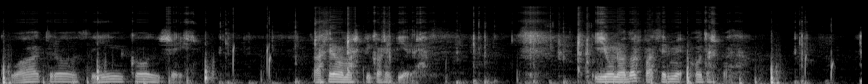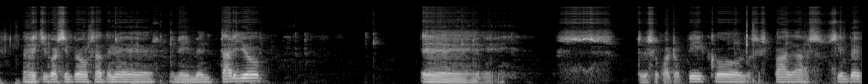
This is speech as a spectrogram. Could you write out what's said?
4, 5 y 6. Para hacerme más picos de piedra. Y 1, 2 para hacerme otra espada. Así chicos, siempre vamos a tener en el inventario eh, tres o cuatro picos, dos espadas, siempre,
